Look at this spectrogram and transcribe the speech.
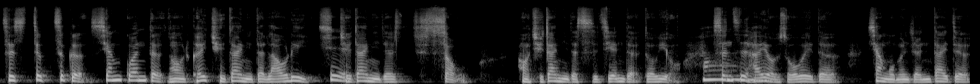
这这这个相关的，然后可以取代你的劳力，是。取代你的手，哦，取代你的时间的都有，哦、甚至还有所谓的像我们人戴着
